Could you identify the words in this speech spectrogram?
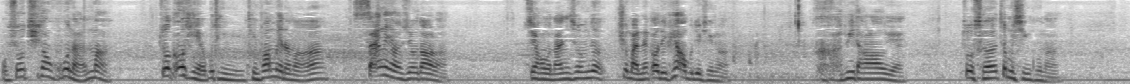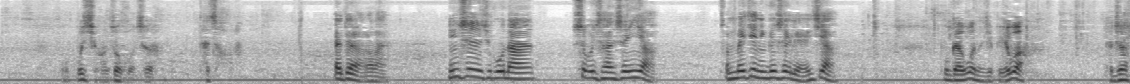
我说去趟湖南嘛，坐高铁不挺挺方便的嘛啊，三个小时就到了，只要我拿你身份证去买张高铁票不就行了？何必大老远，坐车这么辛苦呢？我不喜欢坐火车，太吵了。哎，对了，老板，您是去湖南，是不是去谈生意啊？怎么没见您跟谁联系啊？不该问的就别问，开车。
